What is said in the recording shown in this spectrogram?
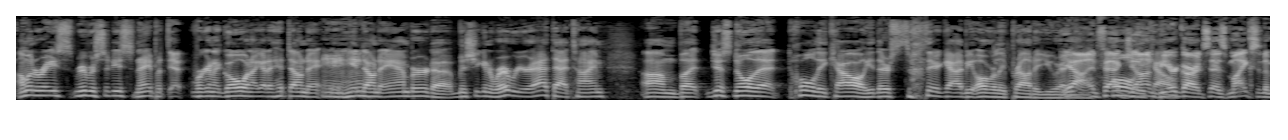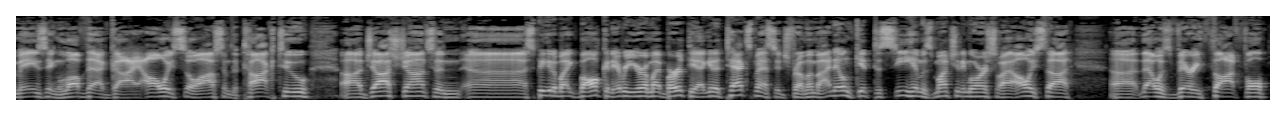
I'm gonna race River Cities tonight, but that, we're gonna go and I gotta hit down to Mm-hmm. get down to Amber to Michigan or wherever you're at that time. Um, but just know that holy cow, there's they gotta be overly proud of you right now. Yeah, in fact, Holy John cow. Biergard says Mike's an amazing. Love that guy. Always so awesome to talk to. Uh, Josh Johnson. Uh, speaking of Mike Balcaen, every year on my birthday, I get a text message from him. I don't get to see him as much anymore, so I always thought uh, that was very thoughtful.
